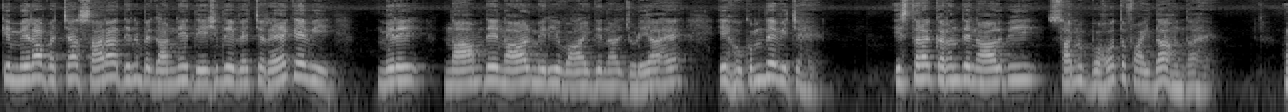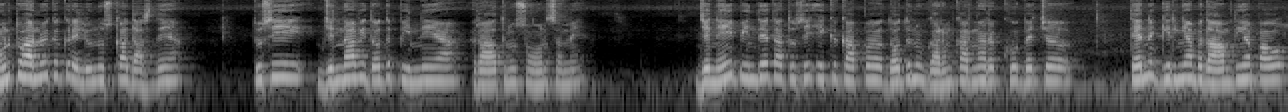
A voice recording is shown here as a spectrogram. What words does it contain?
ਕਿ ਮੇਰਾ ਬੱਚਾ ਸਾਰਾ ਦਿਨ ਬੇਗਾਨੇ ਦੇਸ਼ ਦੇ ਵਿੱਚ ਰਹਿ ਕੇ ਵੀ ਮੇਰੇ ਨਾਮ ਦੇ ਨਾਲ ਮੇਰੀ ਆਵਾਜ਼ ਦੇ ਨਾਲ ਜੁੜਿਆ ਹੈ, ਇਹ ਹੁਕਮ ਦੇ ਵਿੱਚ ਹੈ। ਇਸ ਤਰ੍ਹਾਂ ਕਰਨ ਦੇ ਨਾਲ ਵੀ ਸਾਨੂੰ ਬਹੁਤ ਫਾਇਦਾ ਹੁੰਦਾ ਹੈ। ਹੁਣ ਤੁਹਾਨੂੰ ਇੱਕ ਘਰੇਲੂ ਨੁਸਖਾ ਦੱਸਦੇ ਹਾਂ। ਤੁਸੀਂ ਜਿੰਨਾ ਵੀ ਦੁੱਧ ਪੀਂਦੇ ਆ, ਰਾਤ ਨੂੰ ਸੌਣ ਸਮੇਂ, ਜੇ ਨਹੀਂ ਪੀਂਦੇ ਤਾਂ ਤੁਸੀਂ ਇੱਕ ਕੱਪ ਦੁੱਧ ਨੂੰ ਗਰਮ ਕਰਨਾ ਰੱਖੋ, ਵਿੱਚ ਤਿੰਨ ਗਿਰੀਆਂ ਬਦਾਮ ਦੀਆਂ ਪਾਓ,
